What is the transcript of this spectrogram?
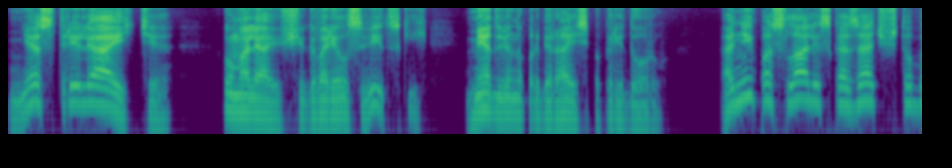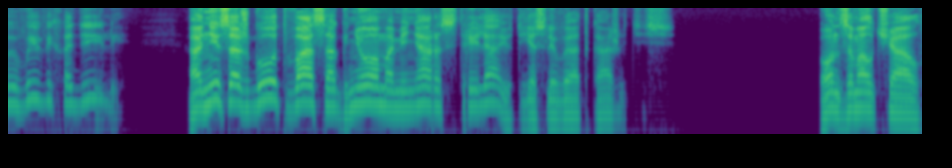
«Не стреляйте!» — умоляюще говорил Свицкий, медленно пробираясь по коридору. «Они послали сказать, чтобы вы выходили. Они сожгут вас огнем, а меня расстреляют, если вы откажетесь». Он замолчал,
